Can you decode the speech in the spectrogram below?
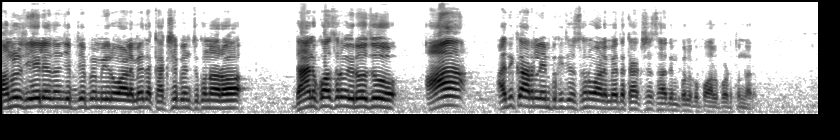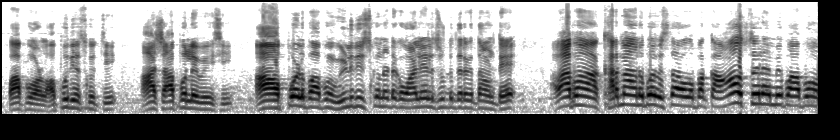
పనులు చేయలేదని చెప్పి చెప్పి మీరు వాళ్ళ మీద కక్ష పెంచుకున్నారో దానికోసం ఈరోజు ఆ అధికారులను ఎంపిక చేసుకుని వాళ్ళ మీద కక్ష సాధింపులకు పాల్పడుతున్నారు. పాపం వాళ్ళు అప్పు తీసుకొచ్చి ఆ షాపుల్లో వేసి ఆ అప్పుల పాపం వీళ్ళు తీసుకున్నట్టుగా వాళ్ళ వీళ్ళ చుట్టూ తిరుగుతూ ఉంటే పాపం ఆ కర్మ అనుభవిస్తా ఒక పక్క ఆస్తులు అమ్మి పాపం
